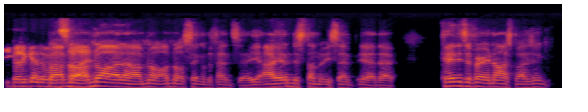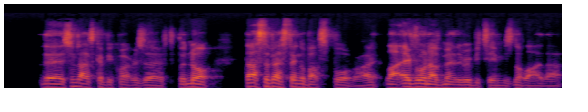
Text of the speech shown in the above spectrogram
you got to get them But on I'm not. I'm not. no, I'm not. I'm not sitting on the fence here. Yeah, I understand what you said. Yeah, no. Canadians are very nice, but I think they sometimes can be quite reserved. But not. That's the best thing about sport, right? Like everyone I've met in the rugby team is not like that.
